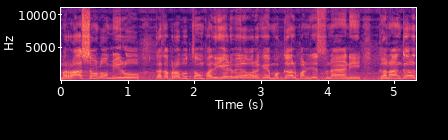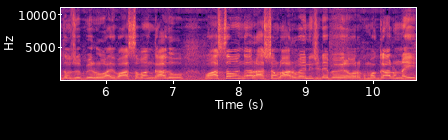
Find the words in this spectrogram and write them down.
మరి రాష్ట్రంలో మీరు గత ప్రభుత్వం పదిహేడు వేల వరకే మగ్గాలు పనిచేస్తున్నాయని గణాంకాలతో చూపిర్రు. అది వాస్తవం కాదు. వాస్తవంగా రాష్ట్రంలో అరవై నుంచి డెబ్బై వేల వరకు మగ్గాలు ఉన్నాయి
